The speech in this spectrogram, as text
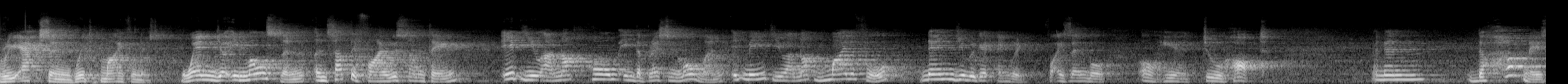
reaction with mindfulness. When your emotion unsatisfied with something, if you are not home in the present moment, it means you are not mindful, then you will get angry. For example, oh here too hot. And then the hotness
